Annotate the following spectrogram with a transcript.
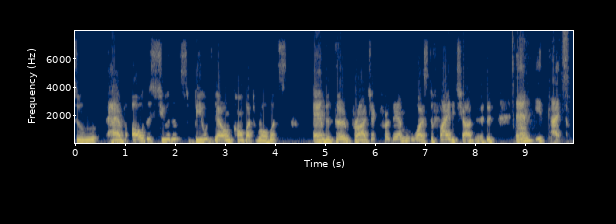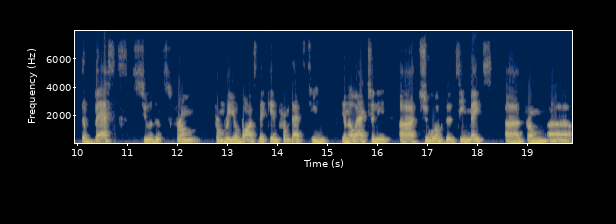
to have all the students build their own combat robots. And the third project for them was to fight each other. and oh, it, I, the best students from from Rio RioBots, they came from that team. You know, actually, uh, two of the teammates uh, from uh,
